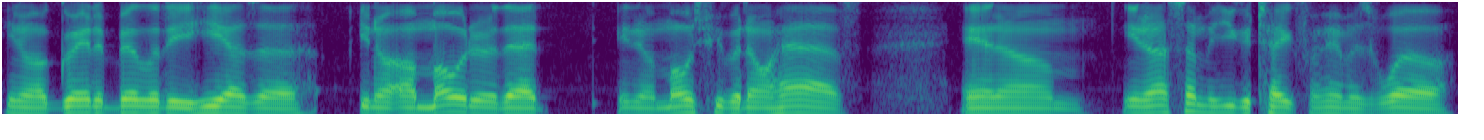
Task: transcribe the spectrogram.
you know a great ability he has a you know a motor that you know most people don't have. And um you know that's something you could take from him as well.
